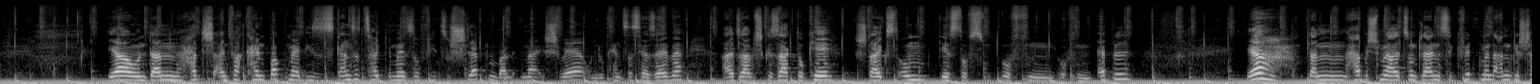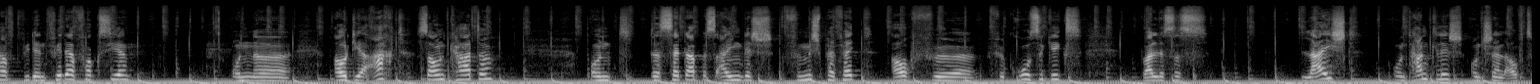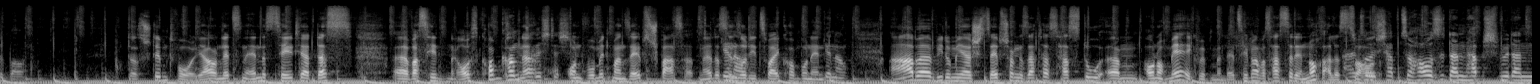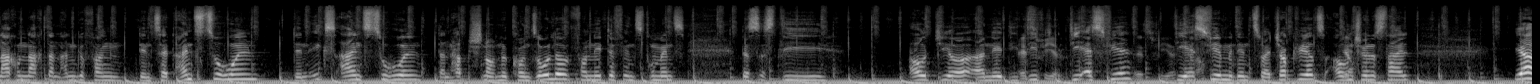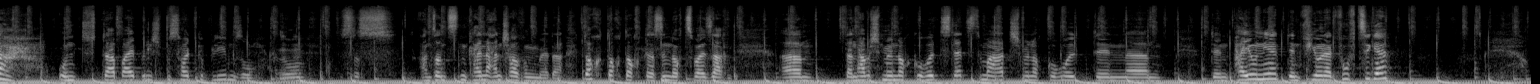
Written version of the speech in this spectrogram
Ja, und dann hatte ich einfach keinen Bock mehr, dieses ganze Zeug immer so viel zu schleppen, weil immer schwer und du kennst das ja selber. Also habe ich gesagt, okay, steigst um, gehst aufs, auf ein, auf Apple. Ja, dann habe ich mir halt so ein kleines Equipment angeschafft, wie den Federfox hier und eine Audio 8 Soundkarte. Und das Setup ist eigentlich für mich perfekt, auch für, für große Gigs, weil es ist leicht und handlich und schnell aufzubauen. Das stimmt wohl, ja. Und letzten Endes zählt ja das, äh, was hinten rauskommt. Kommt, ne? richtig. Und womit man selbst Spaß hat. Ne? Das sind Genau. so die zwei Komponenten. Genau. Aber wie du mir selbst schon gesagt hast, hast du ähm, auch noch mehr Equipment. Erzähl mal, was hast du denn noch alles zu Also Hause? ich habe zu Hause, dann habe ich mir dann nach und nach dann angefangen, den Z1 zu holen, den X1 zu holen. Dann habe ich noch eine Konsole von Native Instruments. Das ist die Audio, äh, nee, die, die, S4. die S4. S4, die genau. S4 mit den zwei Jogwheels, auch Ja. ein schönes Teil. Ja, und dabei bin ich bis heute geblieben so. Also es ist ansonsten keine Anschaffung mehr da. Doch, doch, doch, das sind noch zwei Sachen. Ähm, dann habe ich mir noch geholt, das letzte Mal hatte ich mir noch geholt den, ähm, den Pioneer, den 450er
